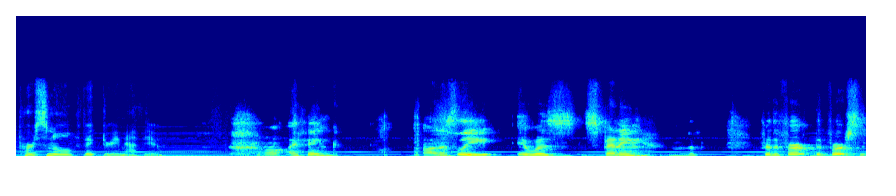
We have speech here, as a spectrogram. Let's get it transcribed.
personal victory, Matthew? Well, I think honestly, it was spending the, for the first the first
